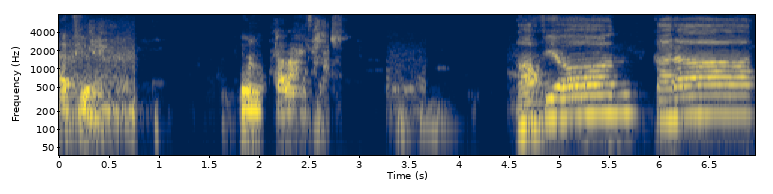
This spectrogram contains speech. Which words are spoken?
Afyon. Afyon Karahisar. Afyon, Karahisar.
